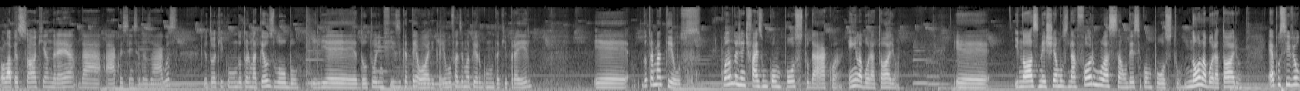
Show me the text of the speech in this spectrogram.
Olá pessoal, aqui é a Andrea da Aqua Essência das Águas. Eu estou aqui com o Dr. Matheus Lobo. Ele é doutor em física teórica. Eu vou fazer uma pergunta aqui para ele. É... Dr. Matheus, quando a gente faz um composto da Aqua em laboratório é... e nós mexemos na formulação desse composto no laboratório, é possível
